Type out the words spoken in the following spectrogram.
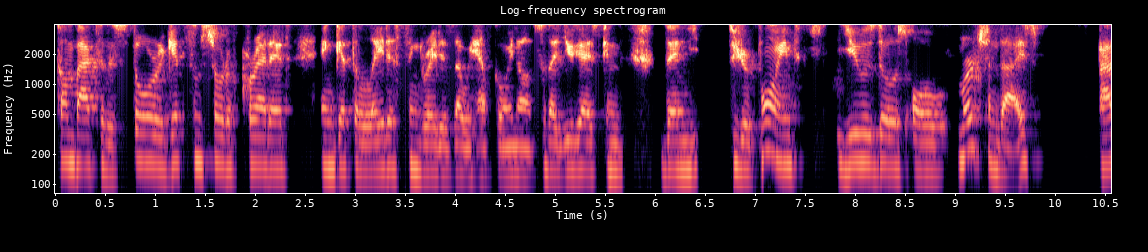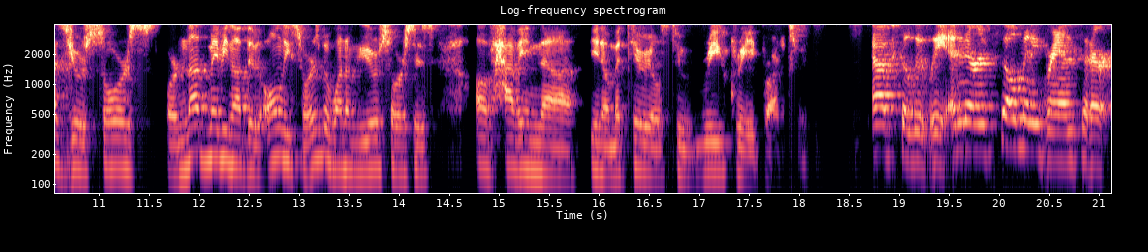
come back to the store get some sort of credit and get the latest and greatest that we have going on so that you guys can then to your point use those old merchandise as your source or not maybe not the only source but one of your sources of having uh, you know materials to recreate products with Absolutely. And there are so many brands that are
